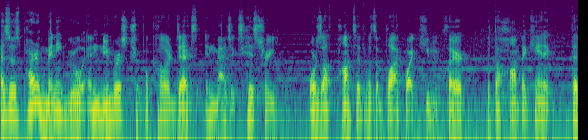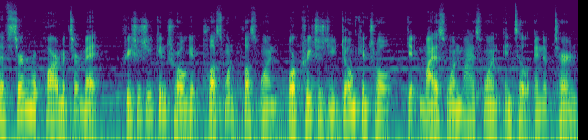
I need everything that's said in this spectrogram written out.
as it was part of many Gruul and numerous triple colored decks in Magic's history. Orzhov Pontiff was a black white human cleric with the haunt mechanic that if certain requirements are met, creatures you control get plus 1 plus 1, or creatures you don't control get minus 1 minus 1 until end of turn.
